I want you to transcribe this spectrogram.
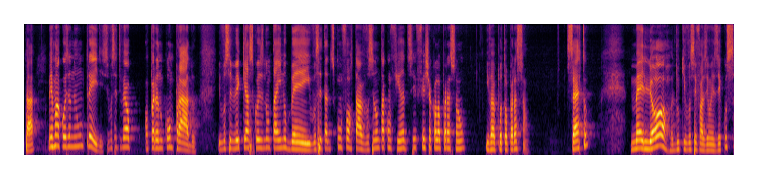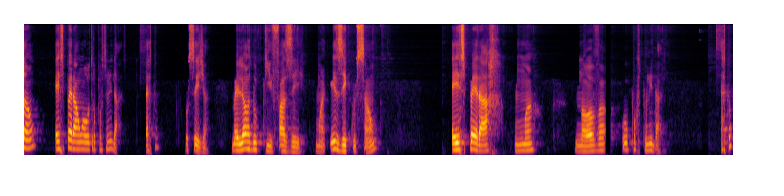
Tá? Mesma coisa num trade. Se você estiver operando comprado e você vê que as coisas não estão tá indo bem, você está desconfortável, você não está confiante, você fecha aquela operação e vai para outra operação. Certo? Melhor do que você fazer uma execução é esperar uma outra oportunidade, certo? Ou seja, melhor do que fazer uma execução é esperar uma nova oportunidade, certo?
